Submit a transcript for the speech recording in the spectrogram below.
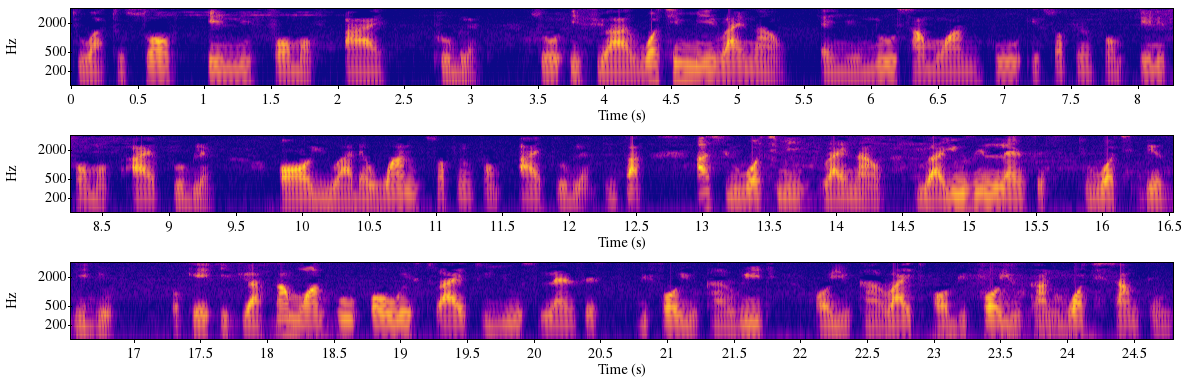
to uh, to solve any form of eye problem. So if you are watching me right now and you know someone who is suffering from any form of eye problem, or you are the one suffering from eye problem. In fact, as you watch me right now, you are using lenses to watch this video. Okay, if you are someone who always try to use lenses before you can read or you can write or before you can watch something,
